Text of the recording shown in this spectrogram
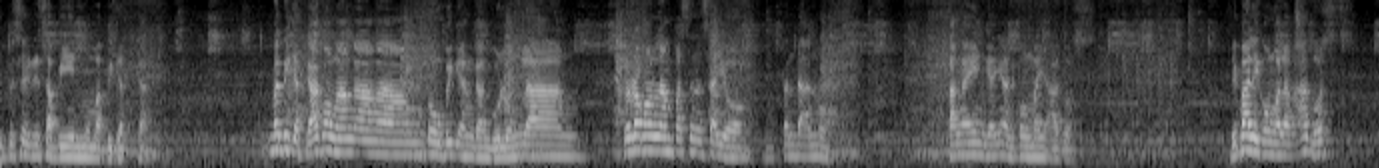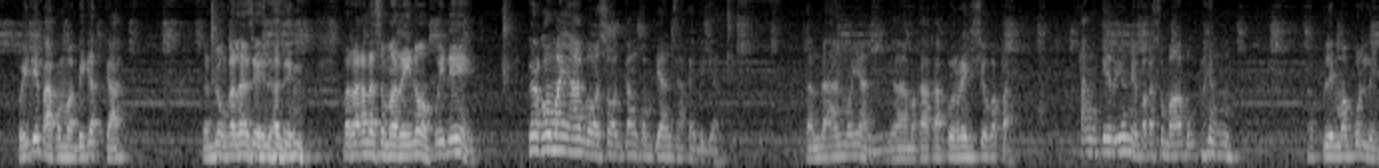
Pa pwede sabihin mo mabigat ka. Mabigat ka kung ang, ang, ang tubig hanggang gulong lang. Pero kung lampas na sa'yo, tandaan mo, tangayin ka yan kung may agos. Di bali kung walang agos, pwede pa kung mabigat ka, nandun ka lang sa ilalim, para ka na submarino, pwede. Pero kung may agos, huwag kang kumpiyansa kaibigan. Tandaan mo yan, na makakapuresyo ka pa. Tanker yun eh, baka sumabog pa yung uh, flammable eh.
